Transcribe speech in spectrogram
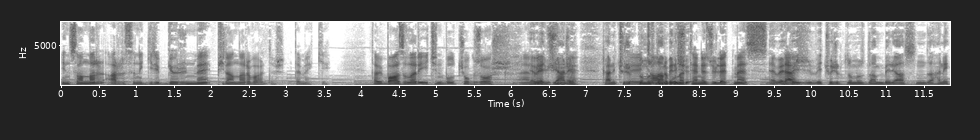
insanların arasına girip görünme planları vardır demek ki. Tabi bazıları için bu çok zor e, evet, bir düşünce. yani hani e, çocukluğumuzdan e, Tanrı beri buna tenezzül etmez evet, der. Ve, ve çocukluğumuzdan beri aslında hani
